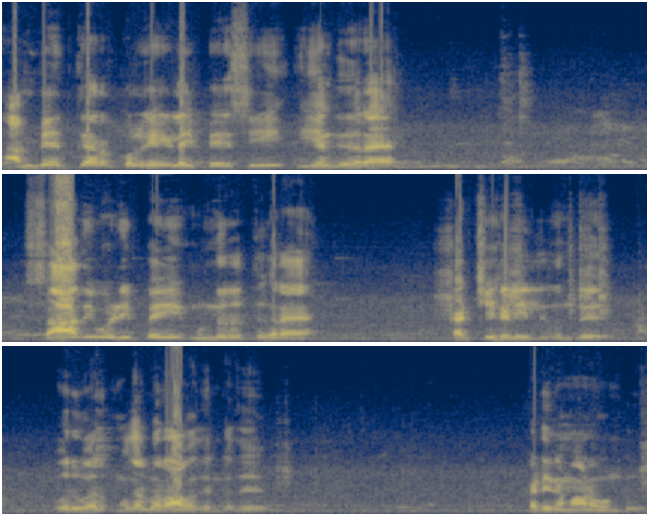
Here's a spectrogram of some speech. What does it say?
அம்பேத்கர் கொள்கைகளை பேசி இயங்குகிற சாதி ஒழிப்பை முன்னிறுத்துகிற கட்சிகளில் இருந்து ஒருவர் முதல்வர் ஆவது என்பது கடினமான ஒன்று.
